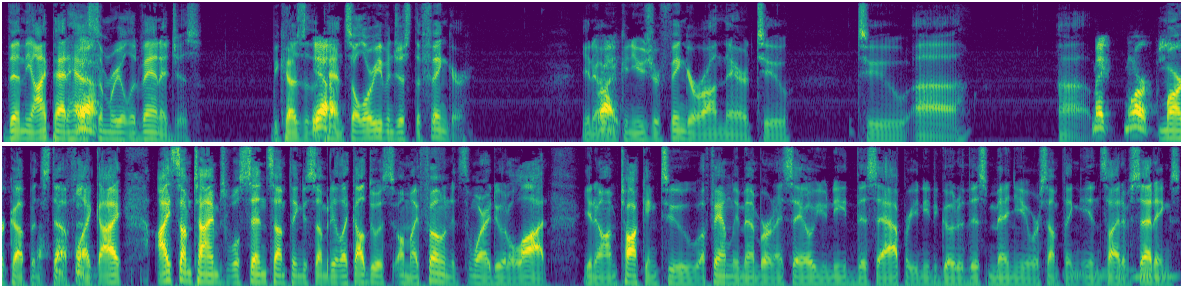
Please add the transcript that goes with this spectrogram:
then the iPad has Yeah. some real advantages because of the Yeah. pencil or even just the finger. You know, you can use your finger on there to to uh, uh, Make marks. markup and stuff. like I, I sometimes will send something to somebody. Like I'll do it on my phone. It's where I do it a lot. You know, I'm talking to a family member and I say, "Oh, you need this app, or you need to go to this menu or something inside of settings."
